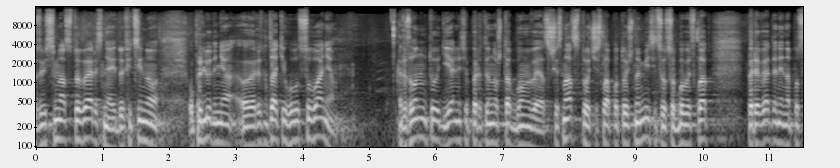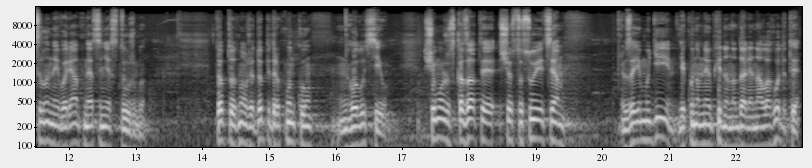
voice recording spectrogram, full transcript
що з 18 вересня і до офіційного оприлюднення е, результатів голосування Розгорнуто діяльність оперативного штабу МВС. 16 числа поточного місяця особовий склад переведений на посилений варіант несення служби. Тобто, знову ж до підрахунку голосів. Що можу сказати, що стосується взаємодії, яку нам необхідно надалі налагодити,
